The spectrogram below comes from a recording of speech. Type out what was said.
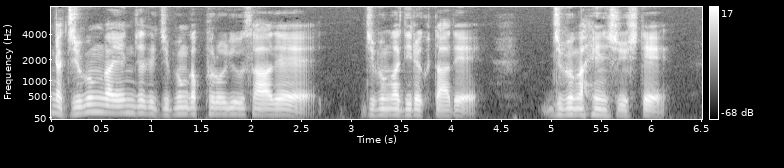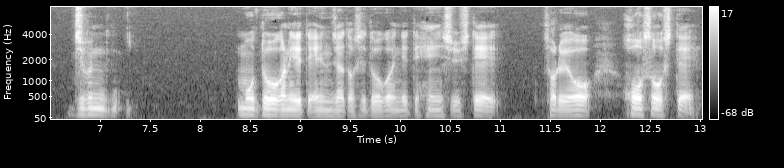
自分が演者で、自分がプロデューサーで、自分がディレクターで、自分が編集して、自分も動画に出て演者として動画に出て編集して、それを放送して、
